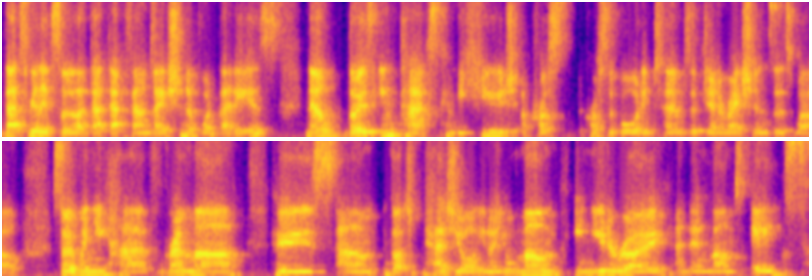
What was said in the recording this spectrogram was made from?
that's really sort of like that that foundation of what that is. Now those impacts can be huge across across the board in terms of generations as well. So when you have grandma who's um, got has your you know your mum in utero and then mum's eggs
